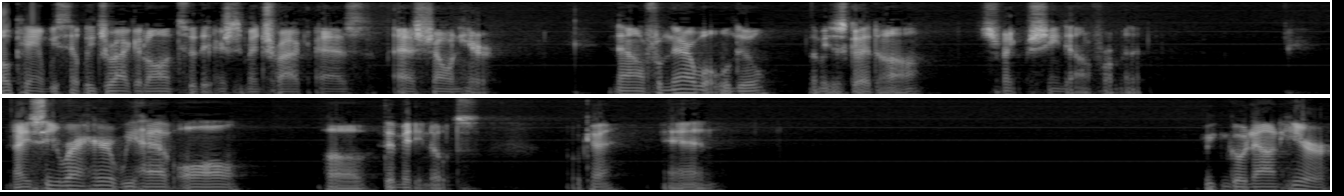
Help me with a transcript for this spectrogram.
Okay, and we simply drag it onto the instrument track as, as shown here. Now from there, what we'll do, let me just go ahead and uh, shrink Maschine down for a minute. Now you see right here, we have all of the MIDI notes. Okay, and we can go down here,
